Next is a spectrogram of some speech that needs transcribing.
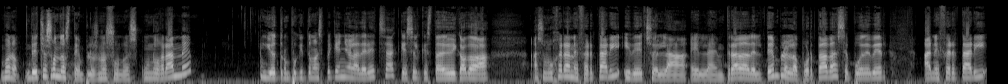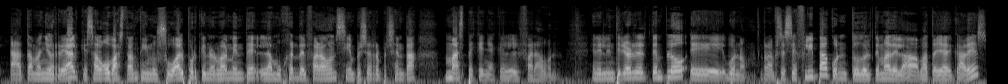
Bueno, de hecho son dos templos, no es uno, es uno grande y otro un poquito más pequeño a la derecha, que es el que está dedicado a, a su mujer, a Nefertari, y de hecho en la, en la entrada del templo, en la portada, se puede ver a Nefertari a tamaño real, que es algo bastante inusual porque normalmente la mujer del faraón siempre se representa más pequeña que el faraón. En el interior del templo, eh, bueno, Ramsés se flipa con todo el tema de la batalla de Cádiz,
